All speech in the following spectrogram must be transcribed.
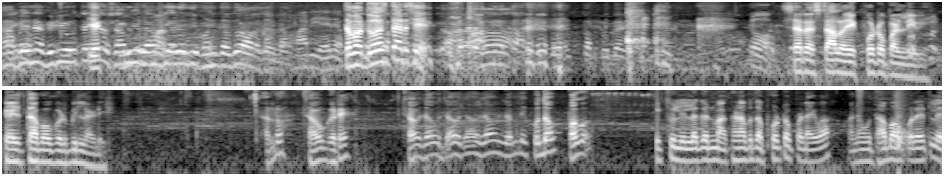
હા ભાઈ ના વીડિયો ઉતરી ગયો સામી લાઠીયારેથી ભણતા જો આવે છે. તમારો દોસ્તાર છે? સરસ ચાલો એક ફોટો પાડી લેવી. ગજતાબા ધાબા ઉપર બિલાડી. હાલો જાઓ ઘરે. જાઓ જાઓ જાઓ જાઓ જાઓ જલ્દી કૂદો ભાગો. એકચ્યુઅલી લગ્નમાં ઘણા બધા ફોટો પડાવ્યા અને હું ધાબા ઉપર એટલે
